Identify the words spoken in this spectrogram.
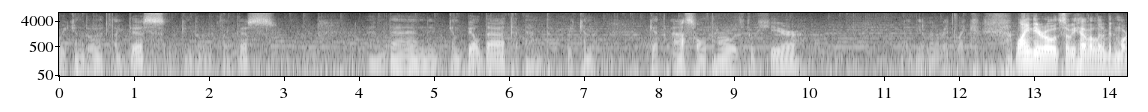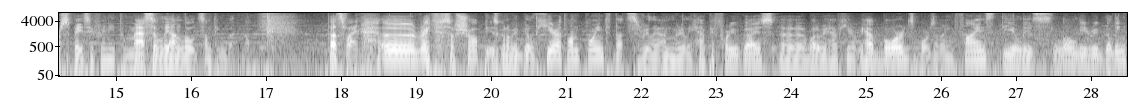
We can do it like this. We can do it like this. And then we can build that and we can get asphalt road to here. Maybe a little bit like windy road so we have a little bit more space if we need to massively unload something, but no. That's fine. Uh, right, so shop is gonna be built here at one point. That's really, I'm really happy for you guys. Uh, what do we have here? We have boards. Boards are doing fine. Steel is slowly rebuilding.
